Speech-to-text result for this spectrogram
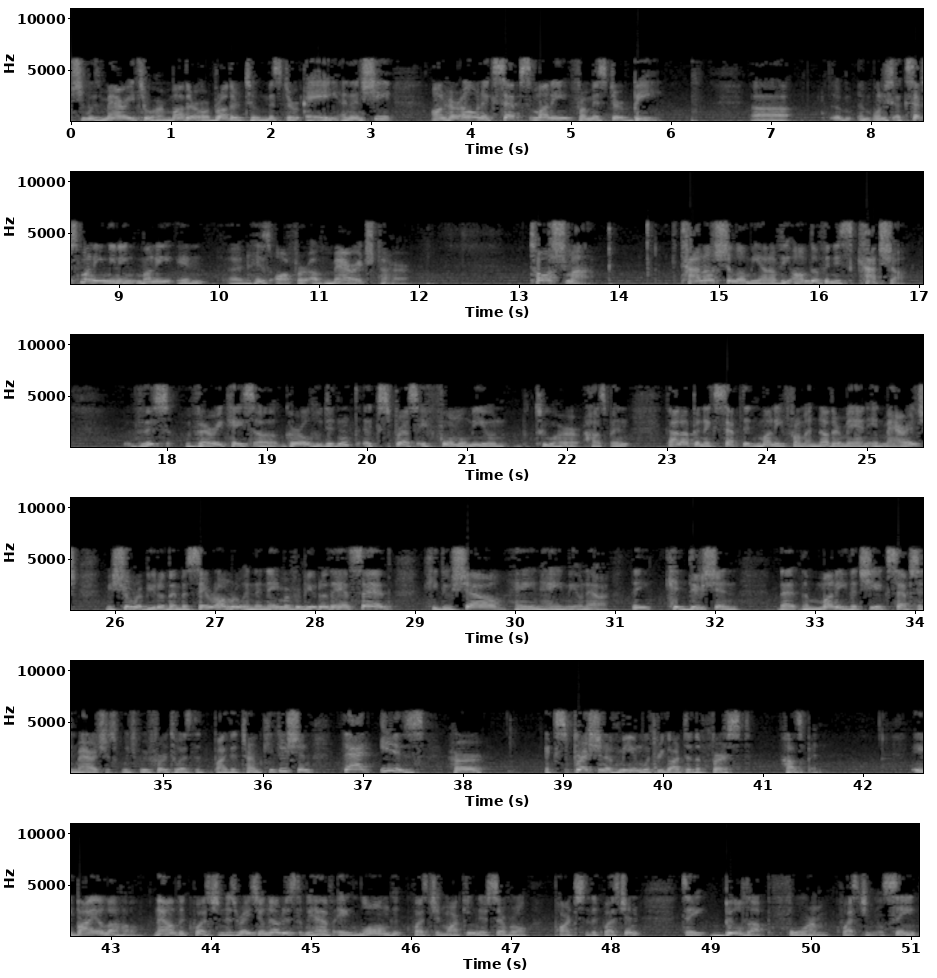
she was married through her mother or brother to Mr. A, and then she, on her own, accepts money from Mr. B. Uh, when she accepts money, meaning money in, in his offer of marriage to her. Toshma, Tana Shalomian of the Omda Viniskacha this very case, a girl who didn't express a formal miyun to her husband got up and accepted money from another man in marriage. Mishum Rebuta ben Beseir Omru, in the name of Rebuta, they had said, Kidushel Hain Hain Miyunera. The Kiddushin, that the money that she accepts in marriages, which we refer to as the, by the term Kiddushin, that is her expression of miyun with regard to the first husband. Now the question is raised. You'll notice that we have a long question marking. There's several parts to the question. It's a build-up form question. You'll see.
